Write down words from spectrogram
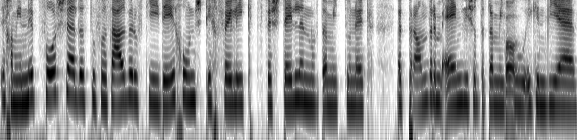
ich kann mir nicht vorstellen, dass du von selber auf die Idee kommst, dich völlig zu verstellen, nur damit du nicht jemand anderem ähnlich oder damit Voll. du irgendwie,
